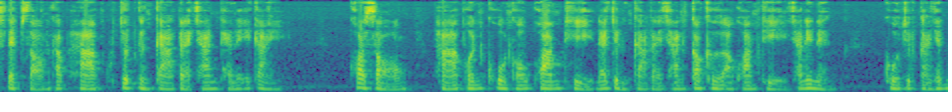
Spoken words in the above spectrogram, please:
สเต็ป2นะครับหาจุดกึ่งกลางแต่ละชั้นแทนใน xi ข้อ 2 หาผลคูณของความถี่และจุดกึ่งกลางแต่ละชั้น ก็คือเอาความถี่ชั้นที่1 คูณจุดกลางชั้น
